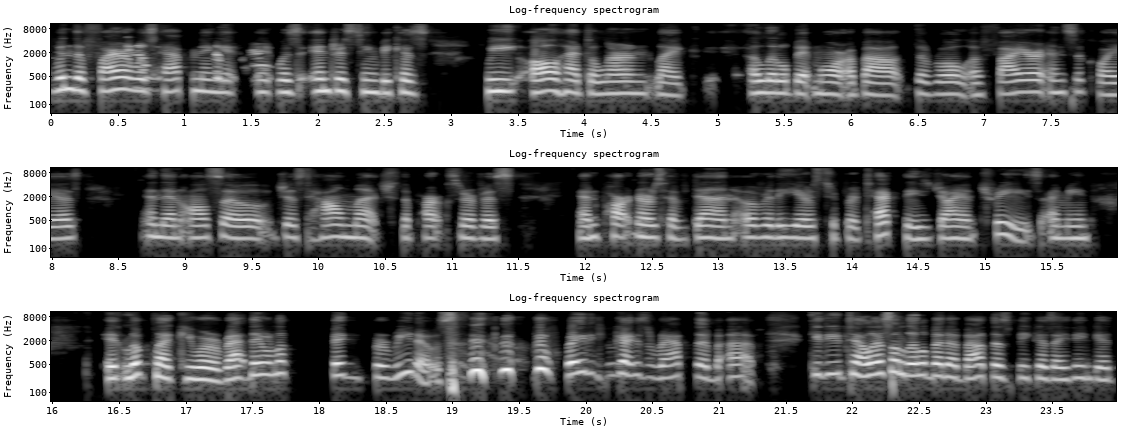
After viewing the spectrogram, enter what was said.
when the fire was happening, it, it was interesting because we all had to learn like a little bit more about the role of fire and sequoias, and then also just how much the Park Service and partners have done over the years to protect these giant trees. I mean, it looked like you were rat they were look big burritos. The way you guys wrap them up. Can you tell us a little bit about this? Because i think it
